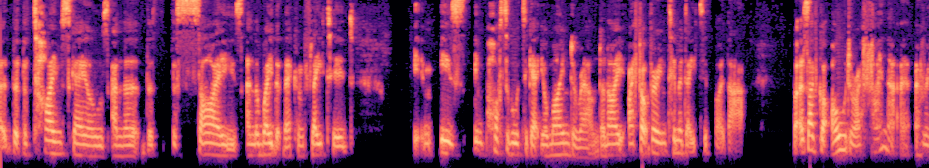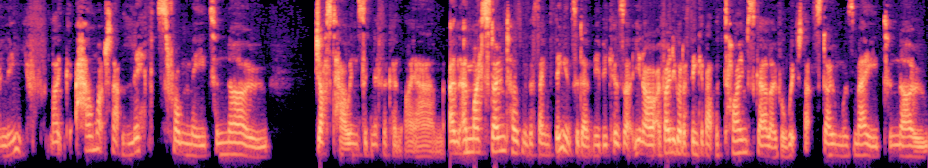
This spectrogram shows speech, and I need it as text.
uh, that the time scales and the, the the size and the way that they're conflated is impossible to get your mind around and i i felt very intimidated by that but as I've got older, I find that a, a relief. Like how much that lifts from me to know just how insignificant I am. And and my stone tells me the same thing, incidentally, because uh, you know I've only got to think about the time scale over which that stone was made to know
